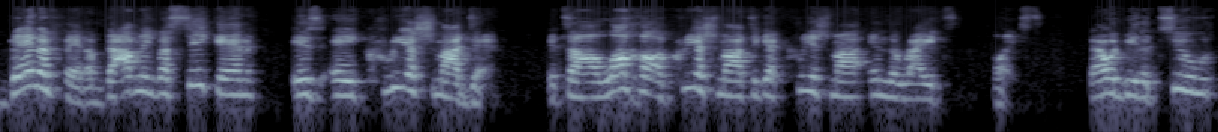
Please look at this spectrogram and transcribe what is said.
benefit of davening Vasikin is a Kriya Shema din. It's a halacha of Kriya Shema to get Kriya Shema in the right place. That would be the two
